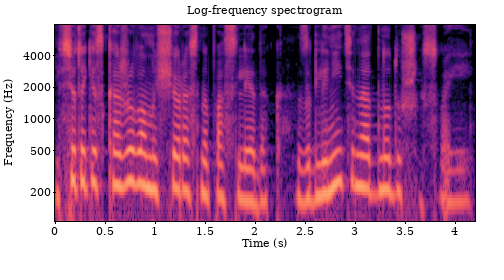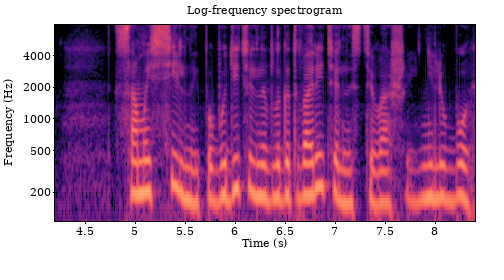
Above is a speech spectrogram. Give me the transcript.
И все-таки скажу вам еще раз напоследок. Загляните на дно души своей. Самой сильной, побудительной благотворительности вашей не любовь,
